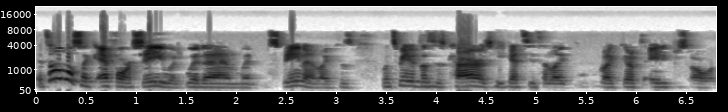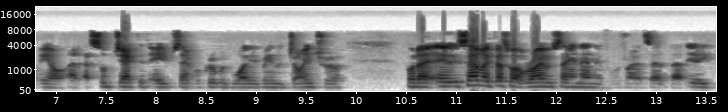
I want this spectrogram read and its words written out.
It's almost like FRC with with um with Spina. Like because when Spina does his CARs, he gets you to like like get up to eighty percent or you know a, a subjective eighty percent recruitment while you bring the joint through. But uh, it sounded like that's what Ryan was saying. Then if it was Ryan said that. He,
